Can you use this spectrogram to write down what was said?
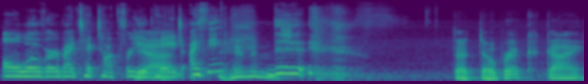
all over my TikTok for you Yeah, page. I think him and- the The Dobrik guy.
